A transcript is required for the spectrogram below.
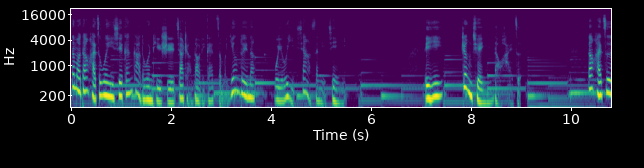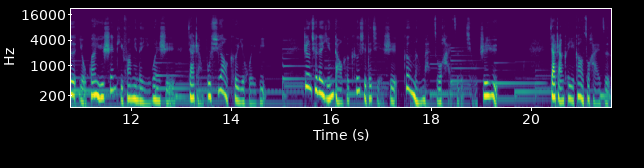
那么，当孩子问一些尴尬的问题时，家长到底该怎么应对呢？我有以下三点建议：第一，正确引导孩子。当孩子有关于身体方面的疑问时，家长不需要刻意回避，正确的引导和科学的解释更能满足孩子的求知欲。家长可以告诉孩子，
